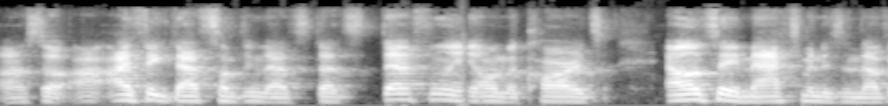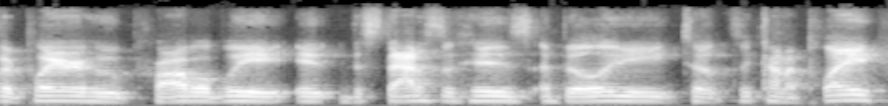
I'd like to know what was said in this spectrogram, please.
Uh, so I, I, think that's something that's that's definitely on the cards. Allan Saint-Maximin is another player who probably it, the status of his ability to, to kind of play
